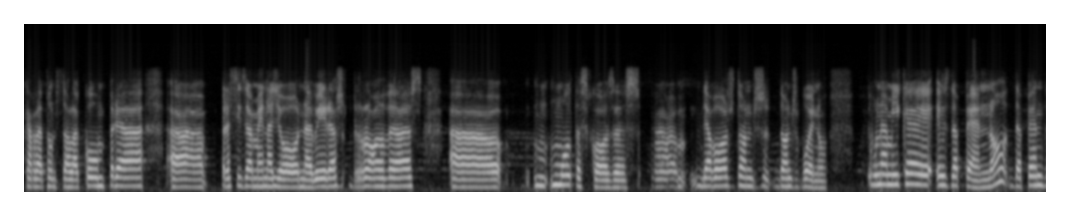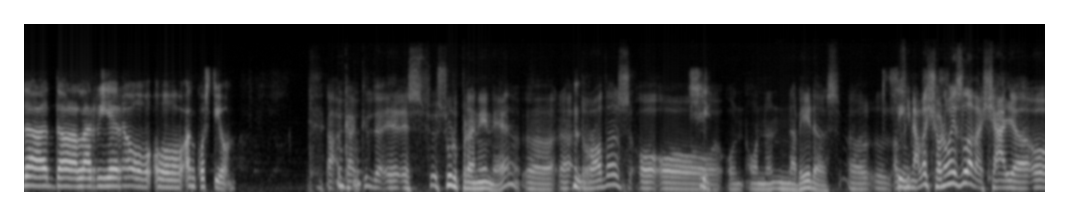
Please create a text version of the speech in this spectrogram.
carretons de la compra, eh, precisament allò, neveres, rodes, eh, moltes coses. Eh, llavors, doncs, doncs, bueno, una mica és depèn, no? Depèn de, de la riera o, o en qüestió. Ah, que, eh, és sorprenent, eh? Uh, rodes o, o, sí. o, o neveres. Uh, al sí. final això no és la deixalla, o,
